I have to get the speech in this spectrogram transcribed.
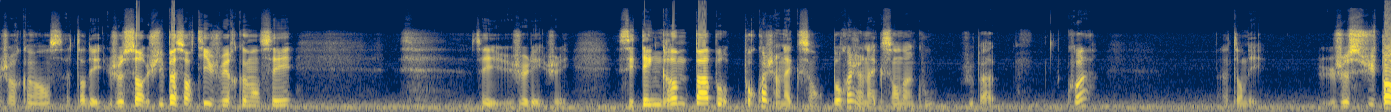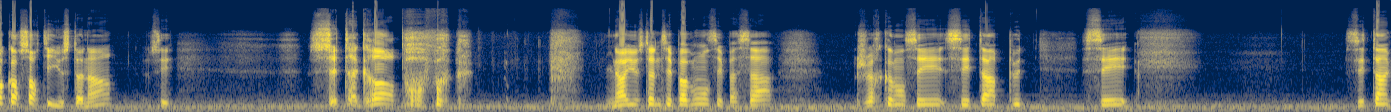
Je recommence. Attendez, je sors. Suis pas sorti. Je vais recommencer. C'est, je l'ai, je l'ai. C'est un grand pas pour. Pourquoi j'ai un accent? Pourquoi j'ai un accent d'un coup? Je veux pas. Quoi? Attendez. Je suis pas encore sorti, Houston. Hein C'est. C'est un grand pas. Non, Houston, c'est pas bon, c'est pas ça. Je vais recommencer. C'est un peu. C'est. C'est un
